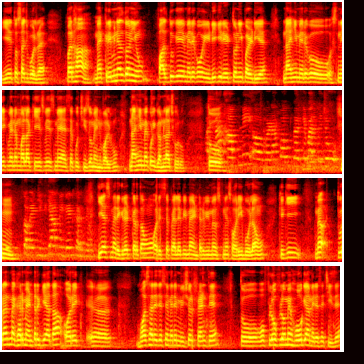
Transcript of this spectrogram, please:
ये तो सच बोल रहा है। पर हाँ मैं क्रिमिनल तो नहीं हूँ। फालतू के मेरे को ईडी की रेट तो नहीं पड़ रही है। ना ही मेरे को स्नेक वेनम वाला केस वेस में ऐसे कुछ चीज़ों में इन्वॉल्व हूँ। ना ही मैं कोई गमला छोड़ूँ। तो अदनान, आपने वड़ा पाव के बारे में जो हम्म। कमेंट की थी क्या आप रिग्रेट करते हो? यस मैं रिग्रेट करता हूँ और इससे पहले भी मैं इंटरव्यू में उसमें सॉरी बोला हूँ। क्योंकि मैं तुरंत मैं घर में एंटर किया था और एक बहुत सारे जैसे मेरे म्यूचुअल फ्रेंड थे तो वो फ्लो फ्लो में हो गया मेरे से चीज़ें।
